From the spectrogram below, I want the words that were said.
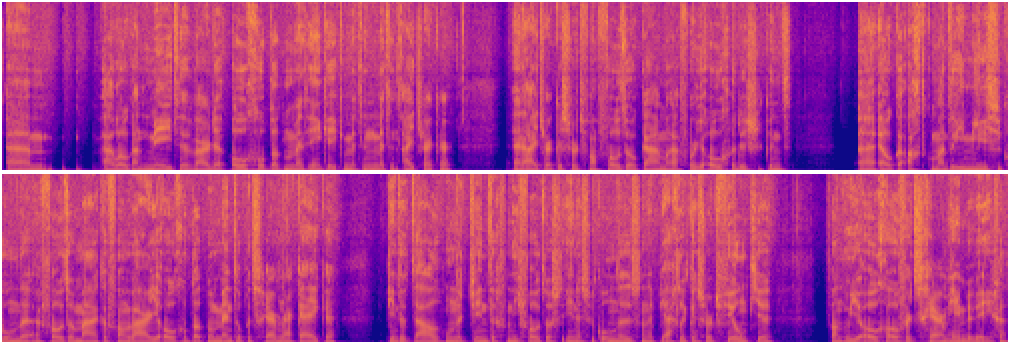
um, waren we ook aan het meten waar de ogen op dat moment heen keken met een, met een eye tracker. Een eye tracker is een soort van fotocamera voor je ogen. Dus je kunt uh, elke 8,3 milliseconden een foto maken van waar je ogen op dat moment op het scherm naar kijken. Heb je in totaal 120 van die foto's in een seconde. Dus dan heb je eigenlijk een soort filmpje van hoe je ogen over het scherm heen bewegen.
